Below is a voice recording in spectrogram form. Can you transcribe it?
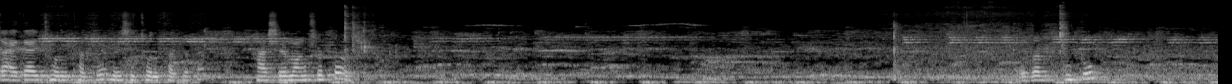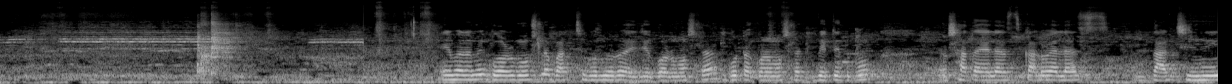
গায়ে গায়ে ঝোল থাকবে, বেশি ঝোল থাকবে না। হাঁসের মাংস তো। এবার ফুটুক এবার আমি গরম মশলা বাচ্ছি বন্ধুরা, এই যে গরম মশলা, গোটা গরম মশলা বেটে দেবো। সাদা এলাচ, কালো এলাচ, দারচিনি,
